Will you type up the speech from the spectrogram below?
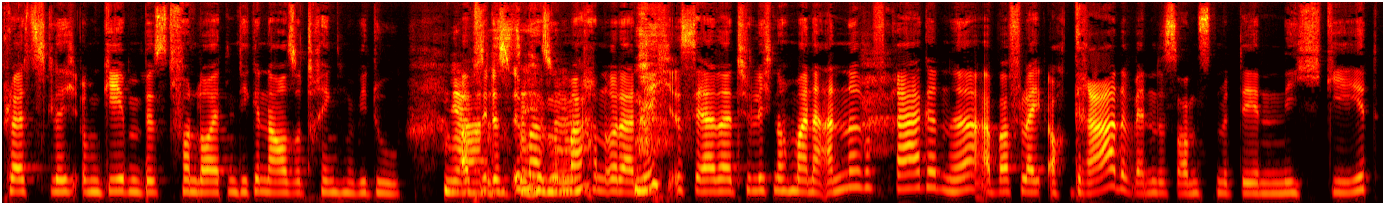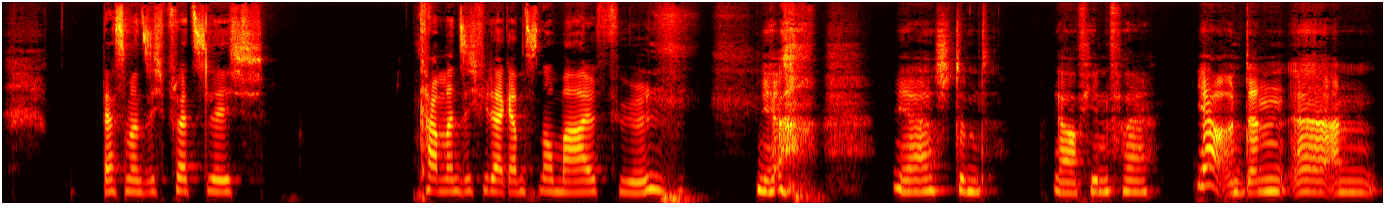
plötzlich umgeben bist von Leuten, die genauso trinken wie du. Ja, Ob sie das, das immer so machen oder nicht, ist ja natürlich noch mal eine andere Frage, ne? Aber vielleicht auch gerade, wenn das sonst mit denen nicht geht, dass man sich plötzlich kann man sich wieder ganz normal fühlen. Ja, ja, stimmt. Ja, auf jeden Fall. Ja, und dann äh, an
